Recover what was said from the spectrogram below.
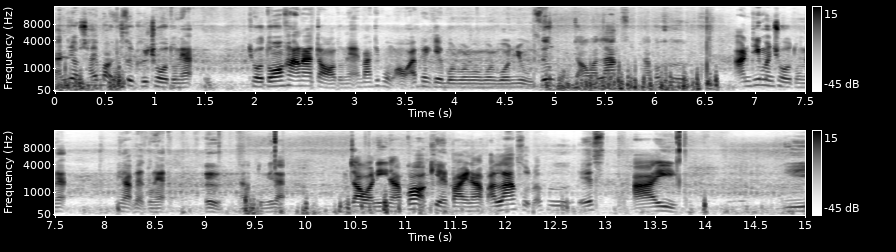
อันที่เราใช้บ่อยที่สุดคือโชว์ตรงเนี้ยโชว์ตรงข้างหน้าจอตรงเนี้ยบ้านที่ผมเอาแอปเพลเกมวนวนวนวนอยู่ ซึ่งผมจะเอาอันล่างสุดครับก็คือ อันที่มันโชว์ตรงเนี้ยนี่ครับเนี่ตรงเนี้ยเออนะครับตรงนี้แหละ จะเอาอันนี้นะครับ ก็เขียนไปนะครับ อันล่างสุดก็คือ S I E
